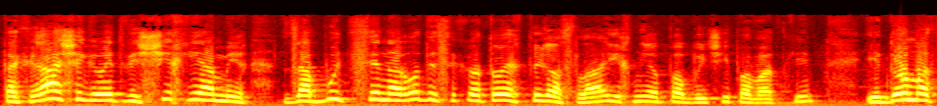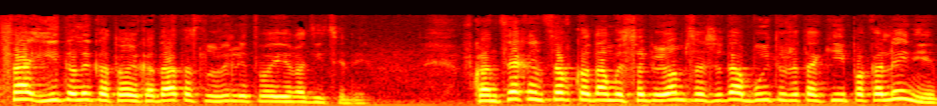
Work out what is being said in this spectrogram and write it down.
Так Раши говорит, вещих я мир, забудь все народы, с которых ты росла, их не по обычаи, повадки, и дом отца, идолы, которые когда-то служили твои родители. В конце концов, когда мы соберемся сюда, будет уже такие поколения,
